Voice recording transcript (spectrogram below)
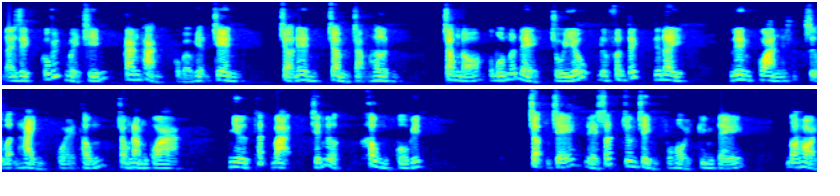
đại dịch Covid-19 căng thẳng của biểu hiện trên trở nên trầm trọng hơn, trong đó có bốn vấn đề chủ yếu được phân tích dưới đây liên quan đến sự vận hành của hệ thống trong năm qua như thất bại chiến lược không Covid, chậm trễ đề xuất chương trình phục hồi kinh tế đòi hỏi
